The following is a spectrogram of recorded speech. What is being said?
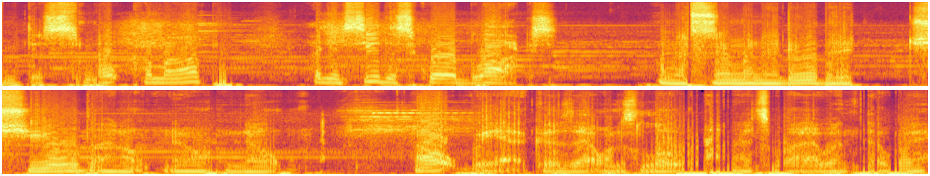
With the smoke coming up, I can see the square blocks. I'm assuming I do the shield. I don't know. No. Oh, yeah, because that one's lower. That's why I went that way.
